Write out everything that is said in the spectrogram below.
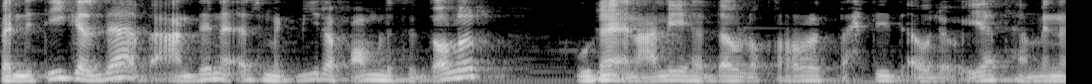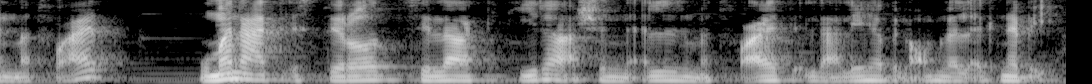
فالنتيجة لده بقى عندنا أزمة كبيرة في عملة الدولار بناء عليها الدولة قررت تحديد أولوياتها من المدفوعات ومنعت استيراد سلع كتيرة عشان نقلل المدفوعات اللي عليها بالعملة الأجنبية.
